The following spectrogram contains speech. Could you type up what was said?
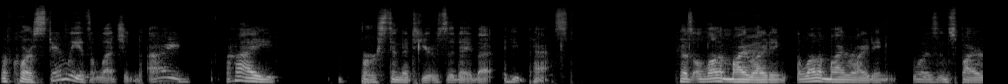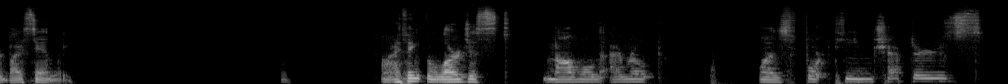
Of course, Stan Lee is a legend. I I burst into tears the day that he passed. Because a lot of my writing, a lot of my writing was inspired by Stan Lee. Hmm. I think the largest novel that I wrote was 14 chapters,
